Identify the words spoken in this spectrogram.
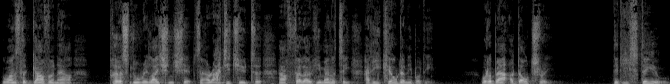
The ones that govern our personal relationships, our attitude to our fellow humanity. Had he killed anybody? What about adultery? Did he steal?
